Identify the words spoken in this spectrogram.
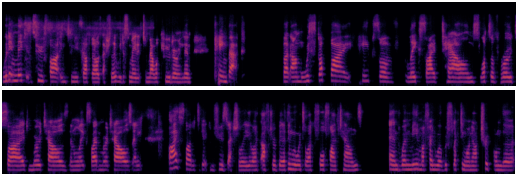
We didn't make it too far into New South Wales actually. We just made it to Mallacoota and then came back. But um, we stopped by heaps of lakeside towns, lots of roadside motels and lakeside motels. And I started to get confused actually, like after a bit. I think we went to like four or five towns. And when me and my friend were reflecting on our trip on the,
